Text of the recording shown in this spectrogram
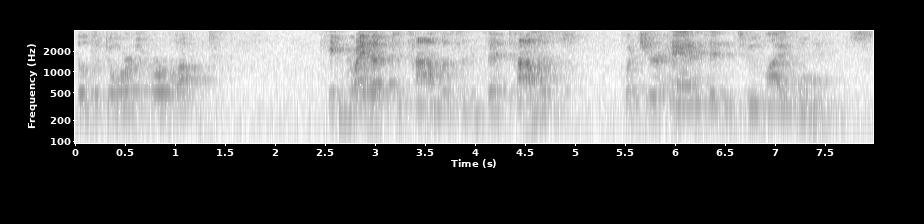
though the doors were locked. Came right up to Thomas and said, Thomas, put your hands into my wounds.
